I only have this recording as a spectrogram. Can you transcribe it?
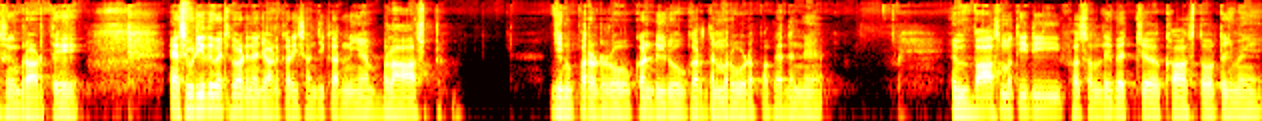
ਸਿੰਘ ਬਰਾੜ ਤੇ ਇਸ ਵੀਡੀਓ ਦੇ ਵਿੱਚ ਤੁਹਾਡੇ ਨਾਲ ਜਾਣਕਾਰੀ ਸਾਂਝੀ ਕਰਨੀ ਹੈ। ਬਲਾਸਟ, ਜਿਹਨੂੰ ਭਰੜ ਰੋਗ ਕੰਡੀ ਰੋਗ, ਗਰਦਨ ਮਰੋੜ ਆਪਾਂ ਕਹਿ ਦਿੰਦੇ ਆ ਬਾਸਮਤੀ ਦੀ ਫਸਲ ਦੇ ਵਿੱਚ ਖਾਸ ਤੌਰ ਤੇ ਜਿਵੇਂ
